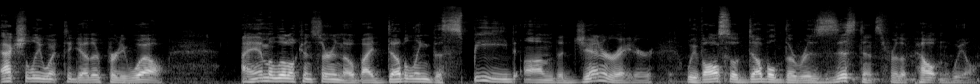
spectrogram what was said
Actually went together pretty well. I am a little concerned though, by doubling the speed on the generator, we've also doubled the resistance for the Pelton wheel.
